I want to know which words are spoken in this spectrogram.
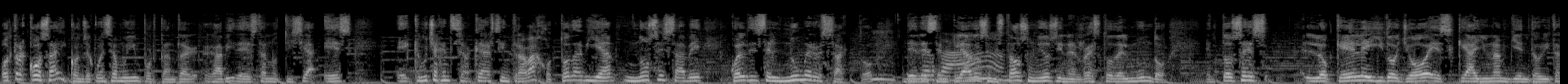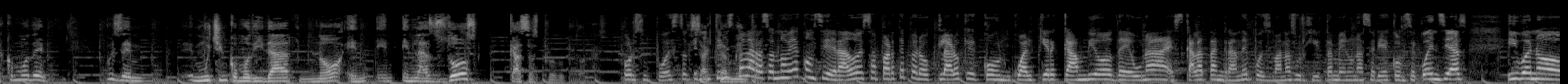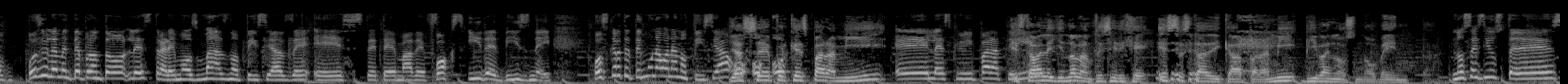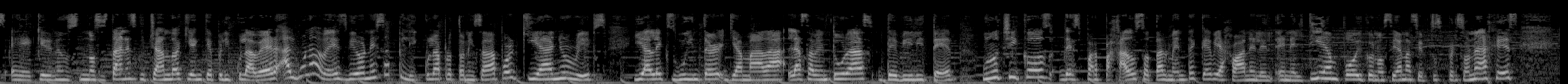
Otra cosa y consecuencia muy importante, Gaby, de esta noticia es eh, que mucha gente se va a quedar sin trabajo. Todavía no se sabe cuál es el número exacto mm, de desempleados en Estados Unidos y en el resto del mundo. Entonces, lo que he leído yo es que hay un ambiente ahorita como de, pues de mucha incomodidad, ¿no? En, en, en las dos casas productoras. Por supuesto, tienes toda la razón. No había considerado esa parte, pero claro que con cualquier cambio de una escala tan grande, pues van a surgir también una serie de consecuencias. Y bueno, posiblemente pronto les traeremos más noticias de este tema de Fox y de Disney. Oscar, te tengo una buena noticia. Ya sé, porque es para mí. Eh, la escribí para ti. Estaba leyendo la noticia y dije, esta está dedicada para mí, viva en los 90. No sé si ustedes, eh, quienes nos están escuchando aquí en qué película ver, alguna vez vieron esa película protagonizada por Keanu Reeves y Alex Winter llamada Las aventuras de Billy Ted. Unos chicos desparpajados totalmente que viajaban en el, en el tiempo y conocían a ciertos personajes.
